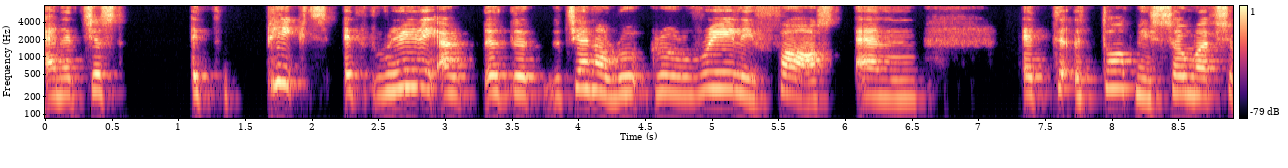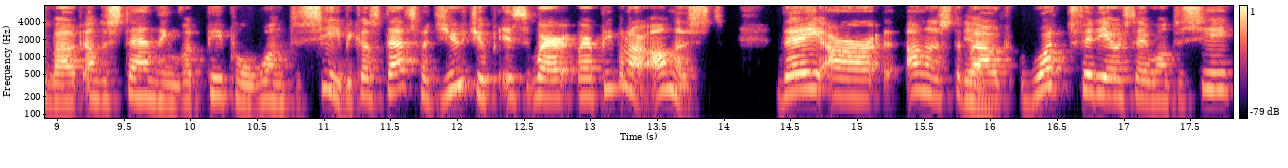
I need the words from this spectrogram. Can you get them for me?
And it just it peaked. It really, uh, the the channel grew really fast and it, it, taught me so much about understanding what people want to see because that's what youtube is where where people are honest. They are honest about yeah. what videos they want to see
